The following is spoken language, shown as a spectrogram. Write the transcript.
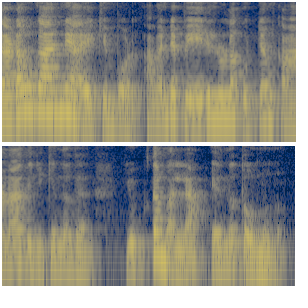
തടവുകാരനെ അയക്കുമ്പോൾ അവന്റെ പേരിലുള്ള കുറ്റം കാണാതിരിക്കുന്നത് യുക്തമല്ല എന്ന് തോന്നുന്നു.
